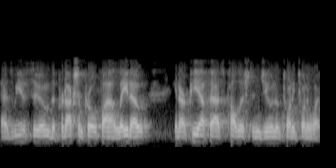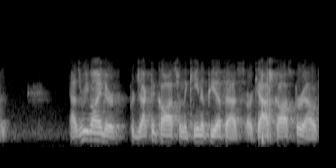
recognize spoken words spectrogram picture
as we assume the production profile laid out in our PFS published in June of 2021. As a reminder, projected costs from the Kiena PFS are cash cost per ounce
